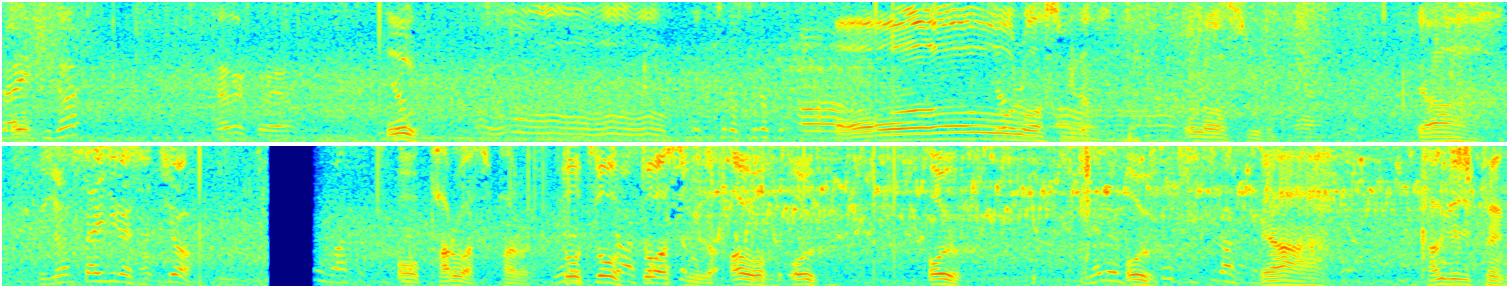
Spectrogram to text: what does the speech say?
사이즈가 작을 거예요. 오, 어, 어. 틀어, 틀어, 틀어. 아, 오, 올라왔습니다. 어, 올라왔습니다. 야, 그죠? 사이즈가 작죠? 왔어. 어, 바로 왔어, 바로. 또, 또, 왔어. 또 왔습니다. 아유, 어유, 어유, 얘는. 또 죽질 않어. 야, 강제 집행.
